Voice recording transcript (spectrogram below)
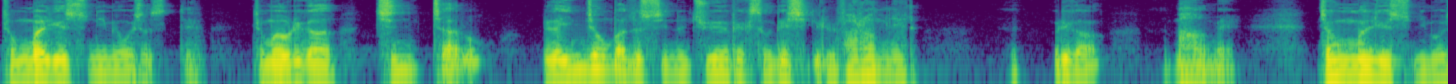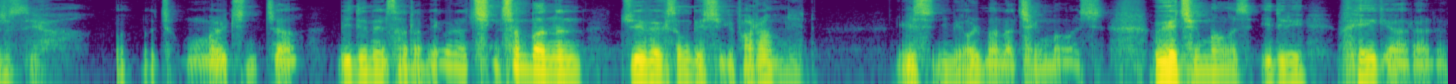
정말 예수님이 오셨을 때 정말 우리가 진짜로 우리가 인정받을 수 있는 주의 백성 되시기를 바랍니다. 우리가 마음에 정말 예수님이 오셨어요. 어, 정말 진짜 믿음의 사람이거나 칭찬받는 주의 백성 되시기 바랍니다. 예수님이 얼마나 책망하시. 왜 책망하세요? 이들이 회개하라는.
